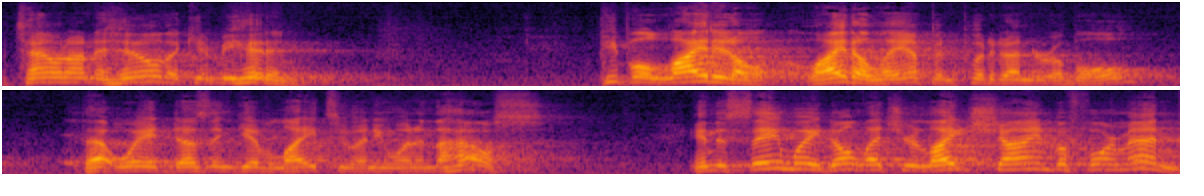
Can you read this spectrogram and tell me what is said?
a town on a hill that can be hidden. People light, it, light a lamp and put it under a bowl. That way it doesn't give light to anyone in the house. In the same way, don't let your light shine before men.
